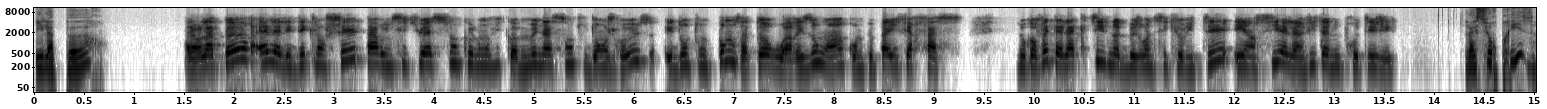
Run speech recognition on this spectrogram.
Et la peur? Alors la peur, elle, elle est déclenchée par une situation que l'on vit comme menaçante ou dangereuse et dont on pense à tort ou à raison hein, qu'on ne peut pas y faire face. Donc en fait, elle active notre besoin de sécurité et ainsi elle invite à nous protéger. La surprise?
